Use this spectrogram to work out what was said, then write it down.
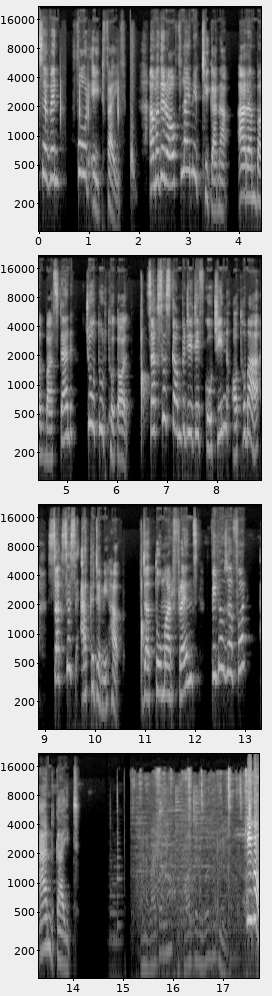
seven four eight five আমাদের অফলাইনের ঠিকানা আরামবাগ বাস স্ট্যান্ড চতুর্থ তল। সাকসেস কম্পিটিটিভ কোচিং অথবা সাকসেস একাডেমি হাব যা তোমার ফ্রেন্ডস ফিলোজফার অ্যান্ড গাইড. কি গো?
